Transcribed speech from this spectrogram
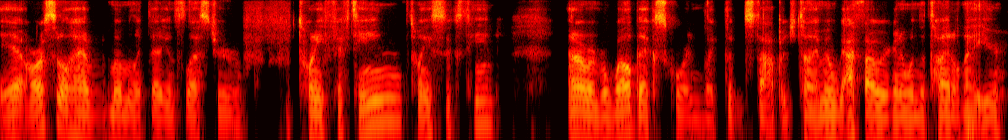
Yeah, Arsenal had a moment like that against Leicester 2015, 2016. I don't remember. Welbeck scored in like the stoppage time, and I thought we were going to win the title that year.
